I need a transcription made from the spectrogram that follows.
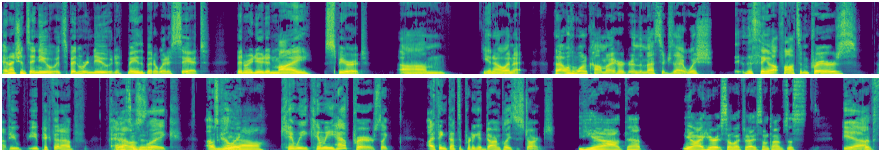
And I shouldn't say new, it's been renewed, maybe the better way to say it. Been renewed in my spirit. Um, you know, and I- that was one comment I heard during the message that I wish this thing about thoughts and prayers. If you you picked that up, and That's I was good- like, I was kind of like, can we can we have prayers? Like, I think that's a pretty good darn place to start. yeah, that, you know, I hear it so much that I sometimes just Yeah, have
